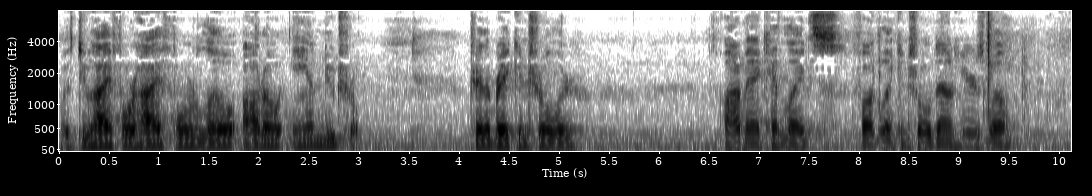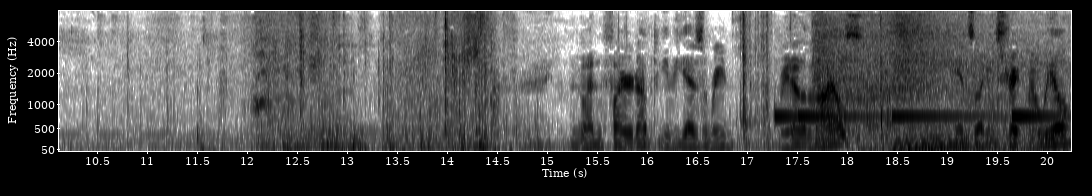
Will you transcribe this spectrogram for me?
with two high, four high, four low, auto and neutral. Trailer brake controller, automatic headlights, fog light control down here as well. Go ahead and fire it up to give you guys a read, read out of the miles. Again, so I can straighten my wheel.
